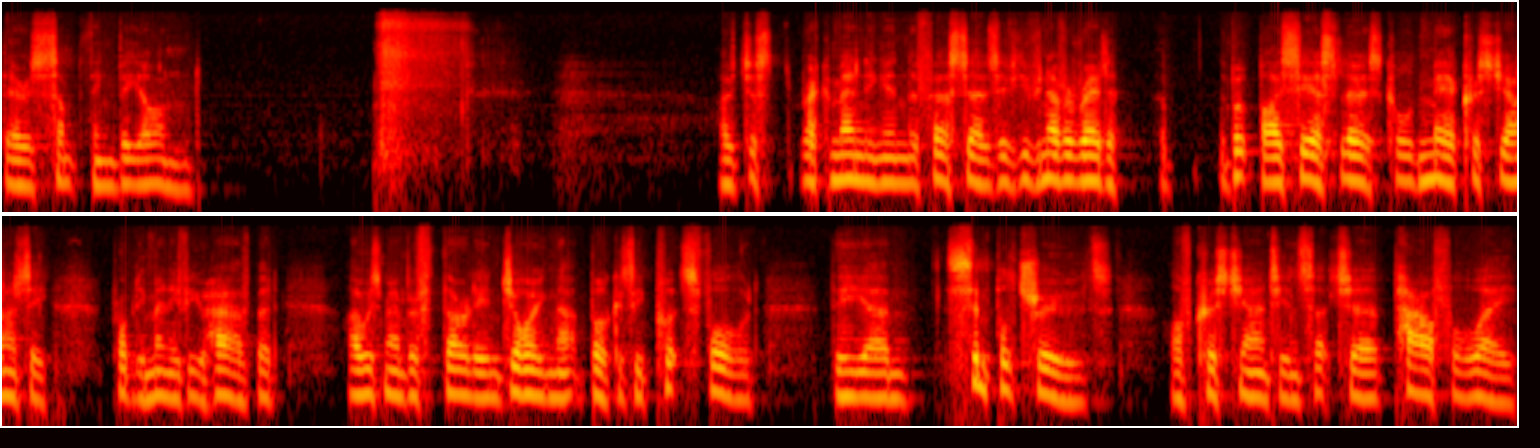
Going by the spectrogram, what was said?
there is something beyond. I was just recommending in the first service, if you've never read a, a book by C.S. Lewis called Mere Christianity, probably many of you have, but I always remember thoroughly enjoying that book as he puts forward the um, simple truths of Christianity in such a powerful way.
